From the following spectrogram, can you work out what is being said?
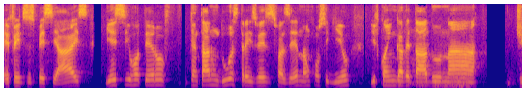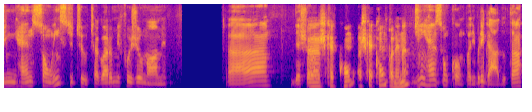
efeitos especiais e esse roteiro tentaram duas três vezes fazer não conseguiu e ficou engavetado na Jim Henson Institute, agora me fugiu o nome. Ah, deixa eu... Acho que é, com... acho que é Company, né? Jim Henson Company, obrigado, tá?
